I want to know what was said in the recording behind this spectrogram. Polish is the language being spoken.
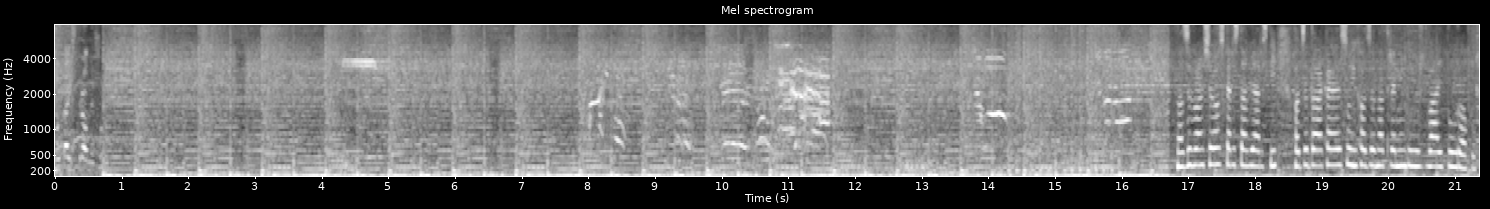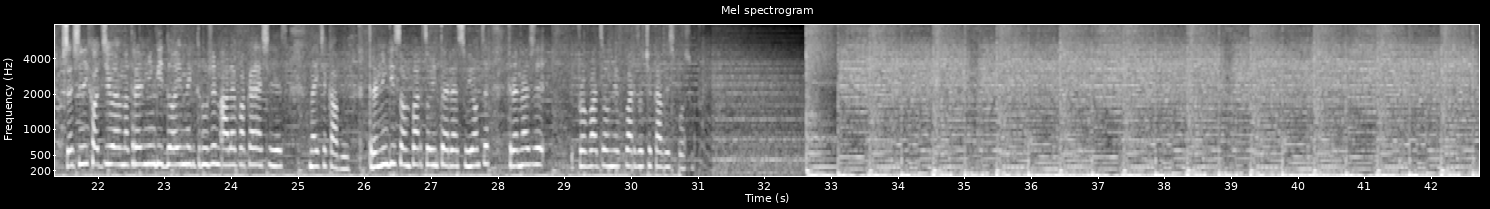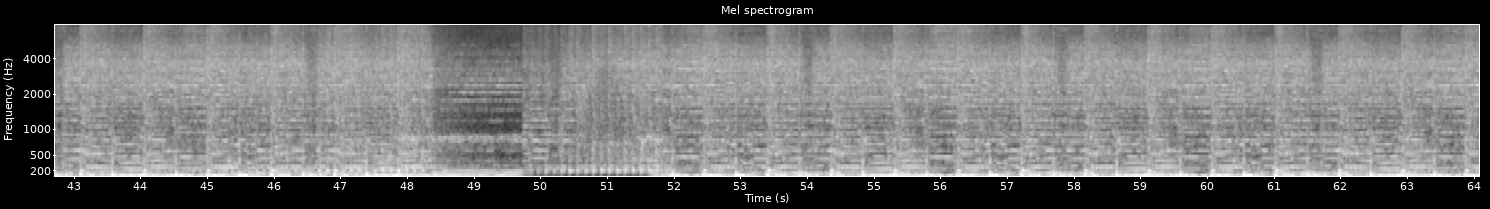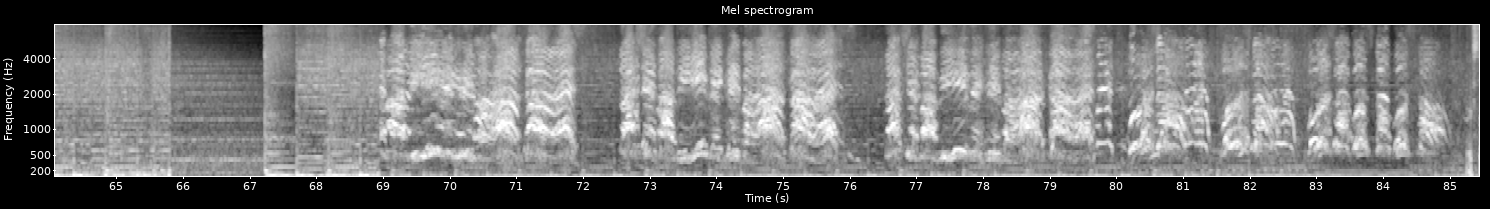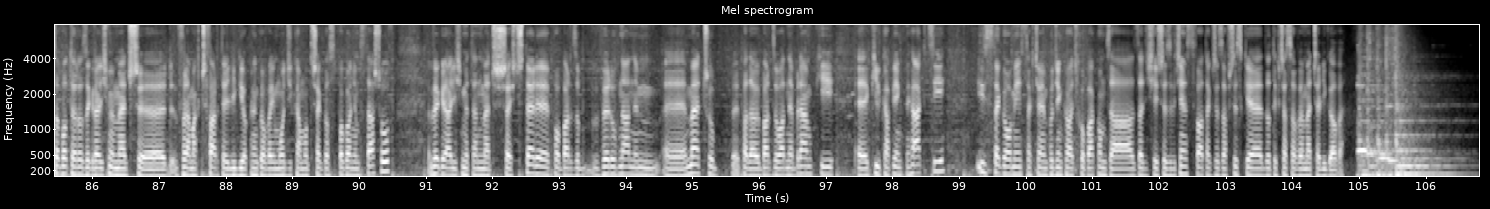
Tutaj strony, szukaj. Nazywam się Oskar Stawiarski, chodzę do AKS-u i chodzę na treningi już 2,5 roku. Wcześniej chodziłem na treningi do innych drużyn, ale w AKS-ie jest najciekawiej. Treningi są bardzo interesujące, trenerzy prowadzą mnie w bardzo ciekawy sposób. W sobotę rozegraliśmy mecz e, w ramach czwartej Ligi Okręgowej Młodzika Młodszego z Pogonią Staszów. Wygraliśmy ten mecz 6-4 po bardzo wyrównanym e, meczu. Padały bardzo ładne bramki, e, kilka pięknych akcji. I z tego miejsca chciałem podziękować chłopakom za, za dzisiejsze zwycięstwo, a także za wszystkie dotychczasowe mecze ligowe.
